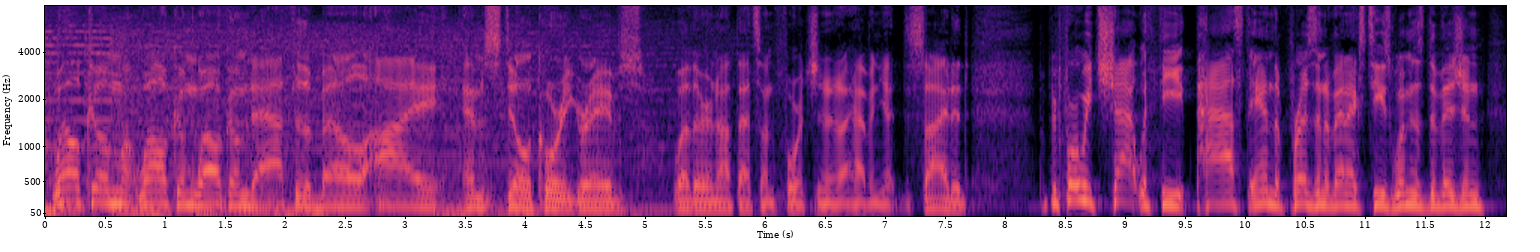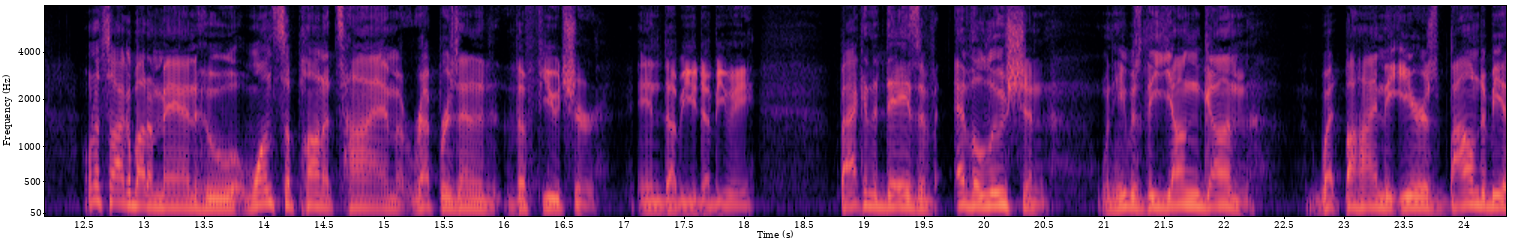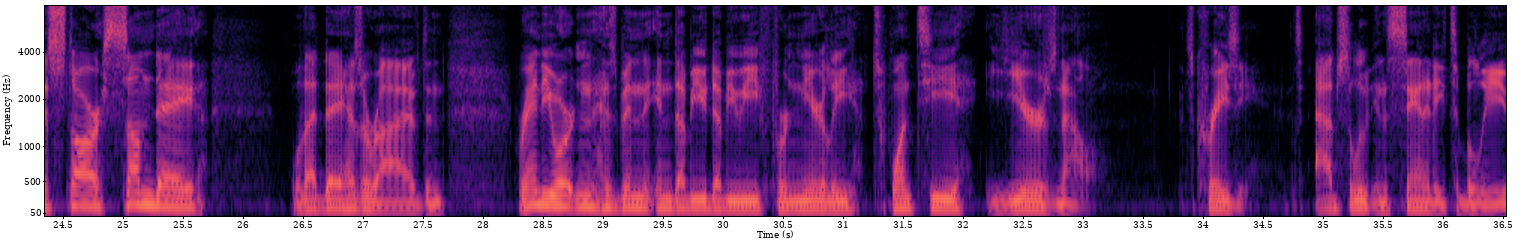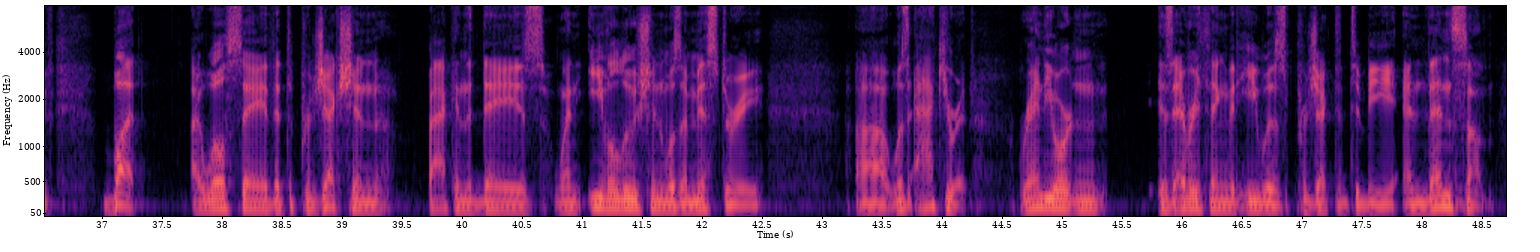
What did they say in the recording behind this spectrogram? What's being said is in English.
Welcome, welcome, welcome to After the Bell. I am still Corey Graves. Whether or not that's unfortunate, I haven't yet decided. But before we chat with the past and the present of NXT's women's division, I want to talk about a man who once upon a time represented the future in WWE. Back in the days of Evolution, when he was the young gun, wet behind the ears, bound to be a star someday. Well, that day has arrived, and Randy Orton has been in WWE for nearly 20 years now. It's crazy. It's absolute insanity to believe. But I will say that the projection back in the days when evolution was a mystery uh, was accurate. Randy Orton is everything that he was projected to be, and then some.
